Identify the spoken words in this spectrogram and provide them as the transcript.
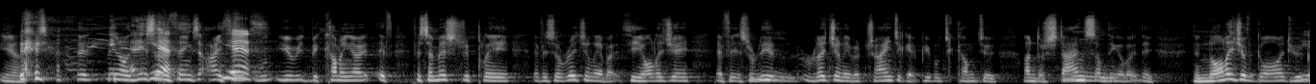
Yeah. Uh, you know, these are the things I think yes. you would be coming out if, if it's a mystery play, if it's originally about theology, if it's Mm. originally we're trying to get people to come to understand something about the, the knowledge of God, who God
